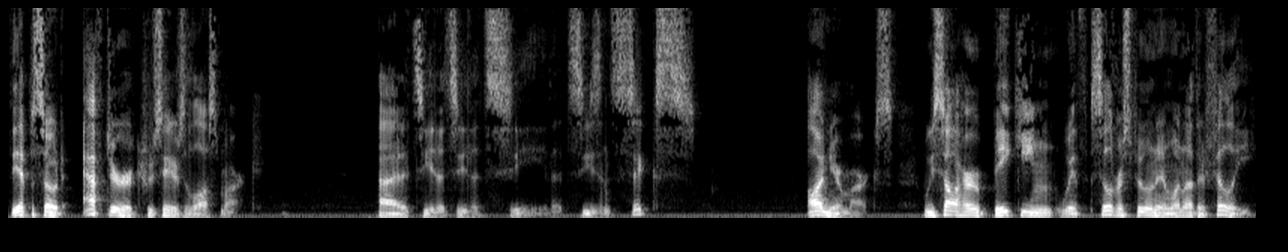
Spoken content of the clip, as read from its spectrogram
The episode after Crusaders of the Lost Mark. Uh, let's see, let's see, let's see. That's season six. On your marks. We saw her baking with Silver Spoon and one other filly.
